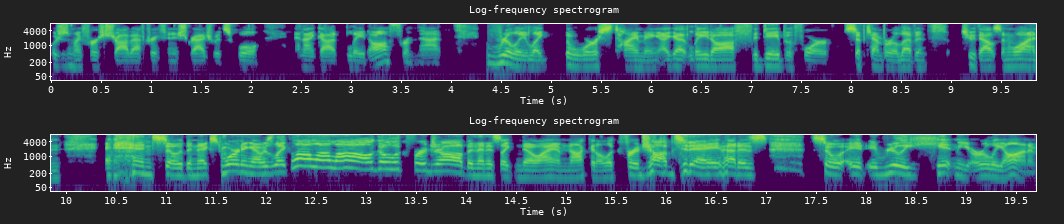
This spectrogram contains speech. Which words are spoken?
which was my first job after I finished graduate school, and I got laid off from that. Really, like the worst timing. I got laid off the day before September 11th, 2001. And so the next morning I was like, la, la, la, I'll go look for a job. And then it's like, no, I am not going to look for a job today. That is so it, it really hit me early on. I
